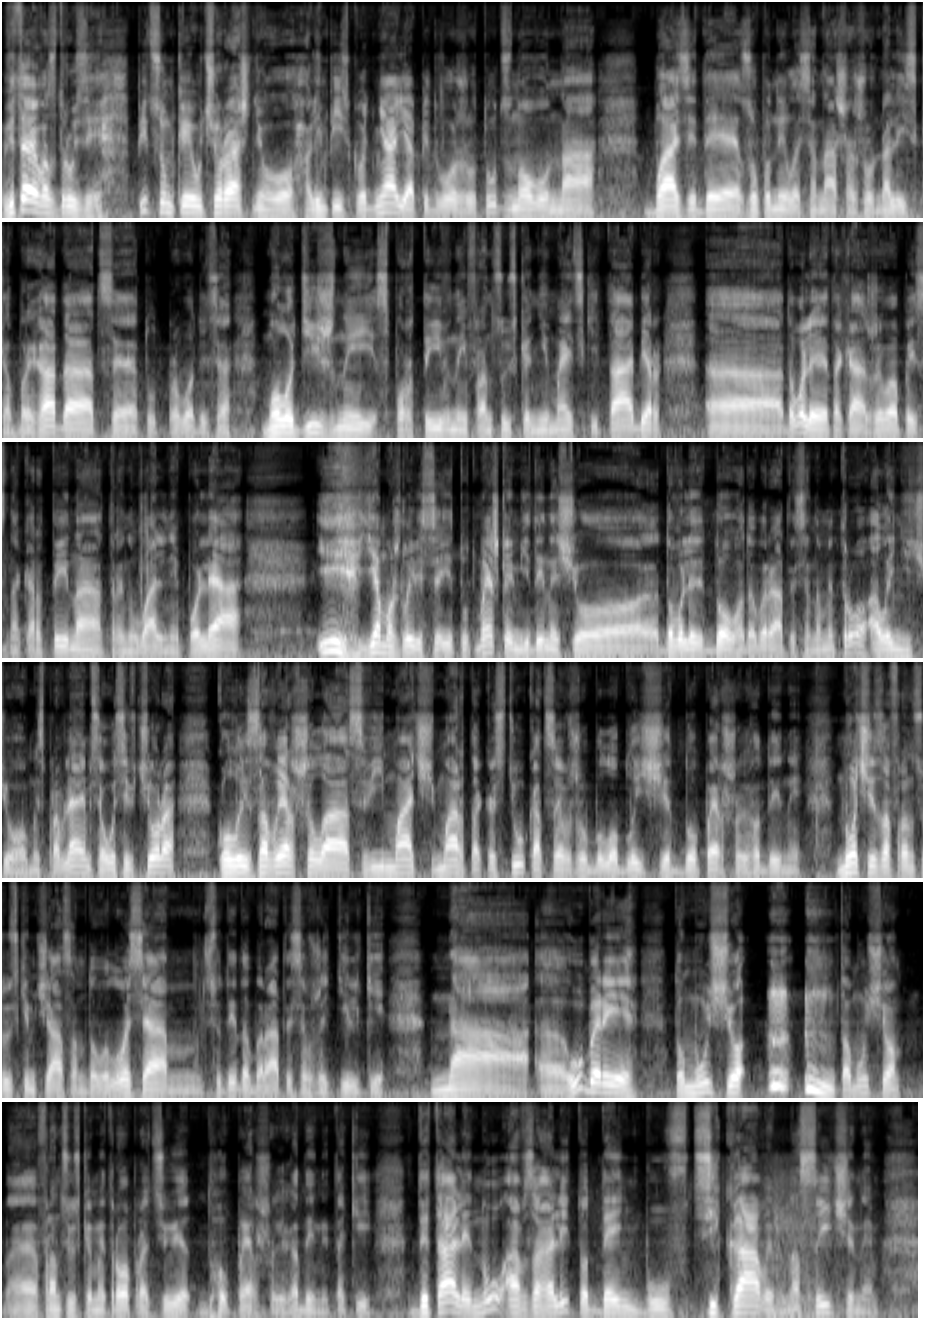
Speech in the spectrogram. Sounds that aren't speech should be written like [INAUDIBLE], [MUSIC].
Вітаю вас, друзі! Підсумки вчорашнього олімпійського дня я підвожу тут знову на базі, де зупинилася наша журналістська бригада. Це тут проводиться молодіжний спортивний французько-німецький табір. Е, доволі така живописна картина, тренувальні поля. І є можливість і тут мешкаємо. Єдине, що доволі довго добиратися на метро, але нічого. Ми справляємося. Ось і вчора, коли завершила свій матч Марта Костюк, а це вже було ближче до першої години ночі за французьким часом. Довелося сюди добиратися вже тільки на е, Убері, тому що [CLEARS THROAT] тому що французьке метро працює до першої години. Такі деталі. Ну а взагалі то день був цікавим, насиченим.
